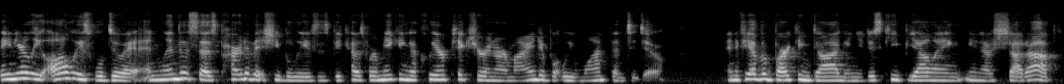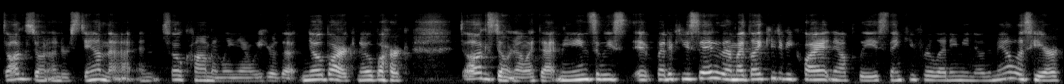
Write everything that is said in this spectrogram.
They nearly always will do it. And Linda says part of it, she believes, is because we're making a clear picture in our mind of what we want them to do. And if you have a barking dog and you just keep yelling, you know, shut up, dogs don't understand that. And so commonly now we hear that no bark, no bark. Dogs don't know what that means. we, it, but if you say to them, I'd like you to be quiet now, please. Thank you for letting me know the mail is here.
